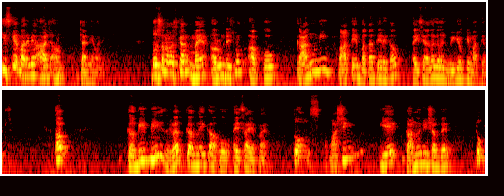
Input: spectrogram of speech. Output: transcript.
इसके बारे में आज हम जानने वाले दोस्तों, नमस्कार, मैं अरुण देशमुख आपको कानूनी बातें बताते रहता हूँ ऐसे अलग अलग वीडियो के माध्यम से। कभी भी रद्द करने का हो ऐसा एफ़ तो स्क्वाशिंग ये कानूनी शब्द है तो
